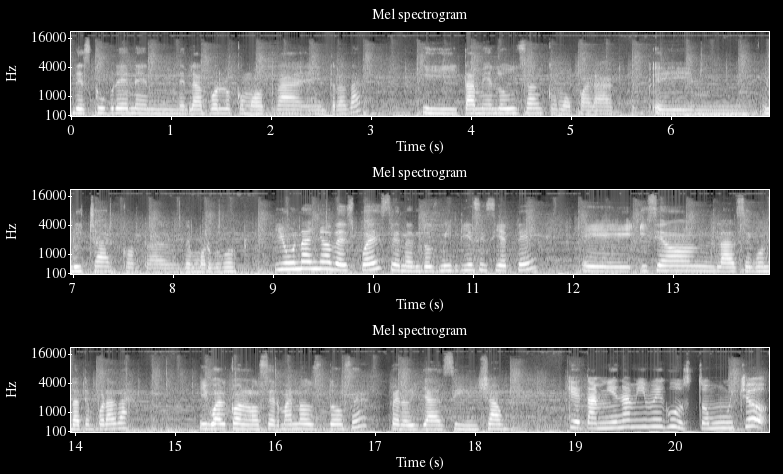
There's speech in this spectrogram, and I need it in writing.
descubren en el árbol como otra entrada y también lo usan como para em, luchar contra el Demogorgon. Y un año después, en el 2017, eh, hicieron la segunda temporada. Igual con los hermanos Doffer, pero ya sin Shawn. Que también a mí me gustó mucho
